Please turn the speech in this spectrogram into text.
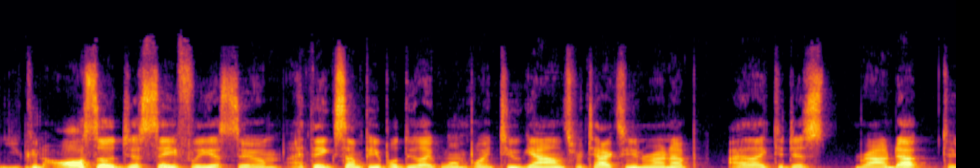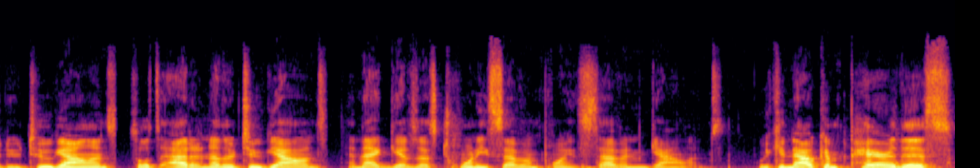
you can also just safely assume i think some people do like 1.2 gallons for taxi and run up I like to just round up to do two gallons. So let's add another two gallons, and that gives us 27.7 gallons. We can now compare this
